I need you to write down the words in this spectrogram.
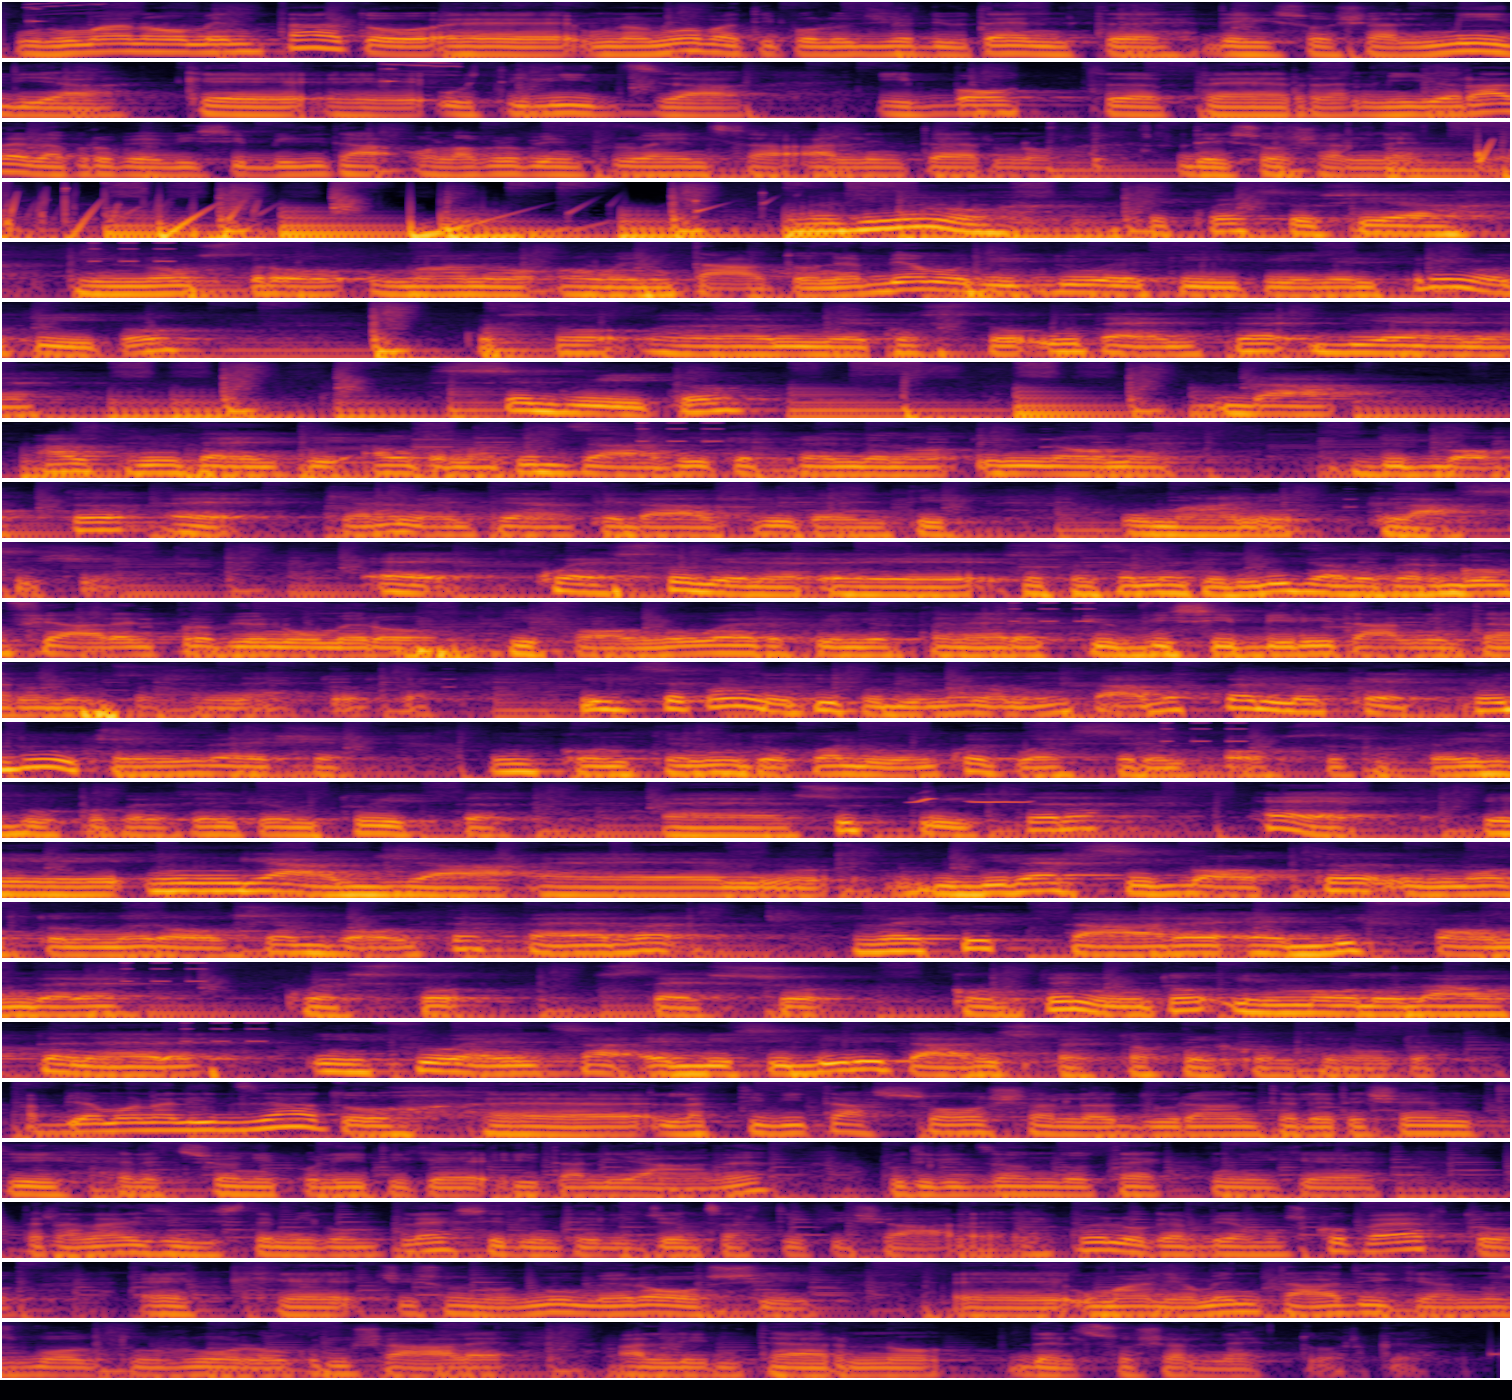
Un umano aumentato è una nuova tipologia di utente dei social media che eh, utilizza i bot per migliorare la propria visibilità o la propria influenza all'interno dei social network. Immaginiamo che questo sia il nostro umano aumentato. Ne abbiamo di due tipi. Nel primo tipo questo, eh, questo utente viene seguito da altri utenti automatizzati che prendono il nome di bot e chiaramente anche da altri utenti umani classici e questo viene eh, sostanzialmente utilizzato per gonfiare il proprio numero di follower quindi ottenere più visibilità all'interno del social network. Il secondo tipo di umano aumentato è quello che produce invece un contenuto qualunque, può essere un post su Facebook o per esempio un tweet eh, su Twitter e eh, ingaggia eh, diversi bot, molto numerosi a volte, per retweetare e diffondere questo stesso contenuto in modo da ottenere influenza e visibilità rispetto a quel contenuto. Abbiamo analizzato eh, l'attività social durante le recenti elezioni politiche italiane utilizzando tecniche per l'analisi di sistemi complessi e di intelligenza artificiale e quello che abbiamo scoperto è che ci sono numerosi eh, umani aumentati che hanno svolto un ruolo cruciale all'interno del social network.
